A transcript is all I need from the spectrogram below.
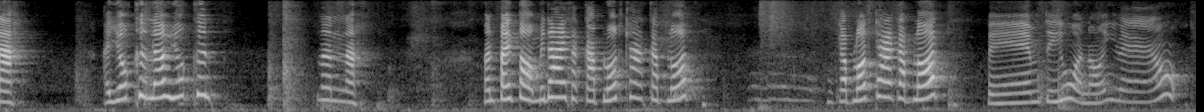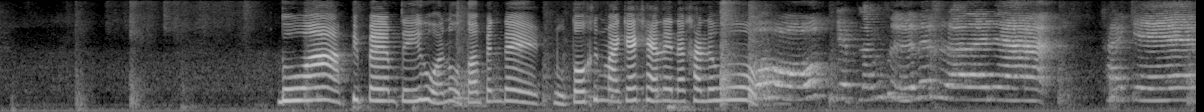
น่ะอายกขึ้นแล้วยกขึ้น นั่นน่ะ มันไปต่อไม่ได้ค่ะกลับรถค่ะกลับรถ กลับรถค่ะกลับรถเปรมตีหัวน้อยอีกแล้ว บัวพี่เปรมตีหัวหนูตอนเป็นเด็ก หนูโตขึ้นมาแก้แค้นเลยนะคะลูก โอ้โห เก็บหนังสือนี่คืออะไรเนี่ย ใครเก็บ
